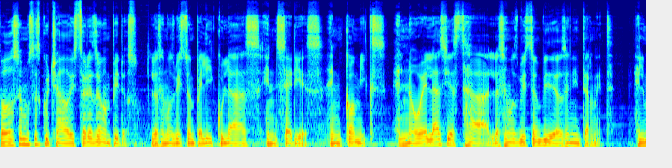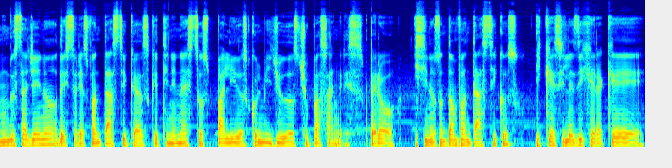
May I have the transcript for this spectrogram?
Todos hemos escuchado historias de vampiros. Los hemos visto en películas, en series, en cómics, en novelas y hasta los hemos visto en videos en internet. El mundo está lleno de historias fantásticas que tienen a estos pálidos colmilludos chupasangres. Pero, ¿y si no son tan fantásticos? ¿Y qué si les dijera que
